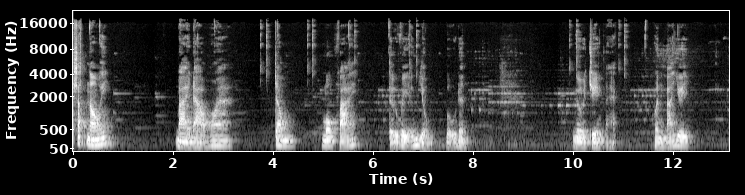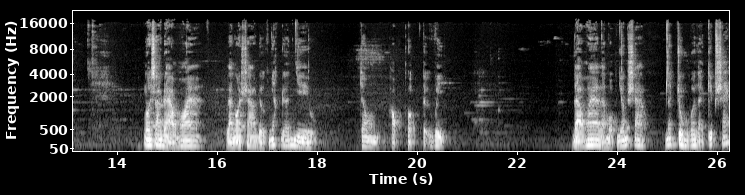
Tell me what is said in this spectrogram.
Sách nói Bài đào hoa trong môn phái tử vi ứng dụng Vũ Đình Người truyền đạt Huỳnh Bá Duy Ngôi sao đào hoa là ngôi sao được nhắc đến nhiều trong học thuật tử vi. Đào hoa là một nhóm sao, nó chung với lại kiếp sát,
